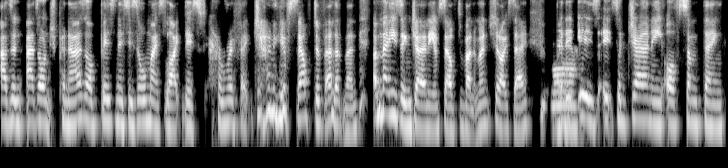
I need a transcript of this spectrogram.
as an as entrepreneurs our business is almost like this horrific journey of self-development amazing journey of self-development should i say yeah. but it is it's a journey of something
